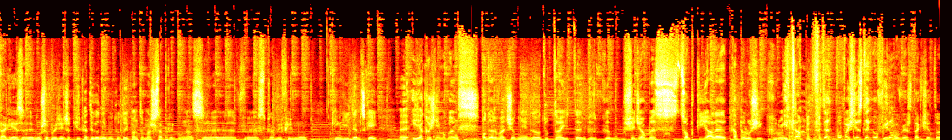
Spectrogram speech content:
Tak jest. Y, Muszę powiedzieć, że kilka tygodni był tutaj pan Tomasz Sapryk u nas y, w sprawie filmu Kingi Dębskiej i jakoś nie mogłem oderwać od niego tutaj. Siedział bez copki, ale kapelusik mi tam był właśnie z tego filmu, wiesz, tak się to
